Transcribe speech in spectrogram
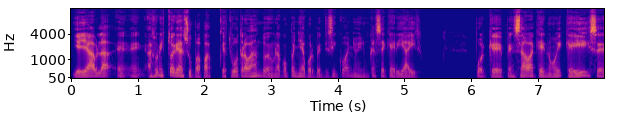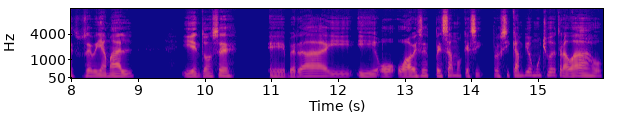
Y ella habla, eh, eh, hace una historia de su papá, que estuvo trabajando en una compañía por 25 años y nunca se quería ir, porque pensaba que, no, que irse se veía mal, y entonces, eh, ¿verdad? Y, y- o, a veces pensamos que sí, pero si cambió mucho de trabajo,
